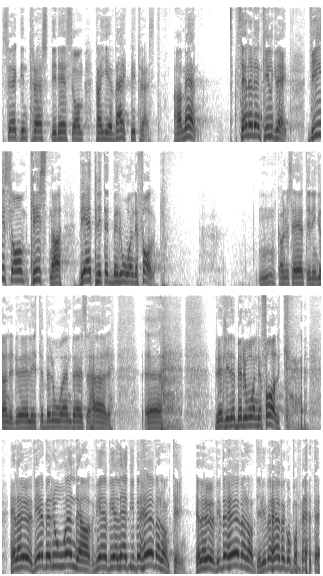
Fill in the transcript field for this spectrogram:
sök din tröst i det som kan ge verklig tröst. Amen. Sen är det en till grej. Vi som kristna, vi är ett litet beroende folk. Mm, kan du säga till din granne, du är lite beroende så här. Eh, du är ett litet beroende folk. Eller hur? Vi är beroende av, vi, är, vi, är, vi behöver någonting. Eller hur? Vi behöver någonting, vi behöver gå på möte,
